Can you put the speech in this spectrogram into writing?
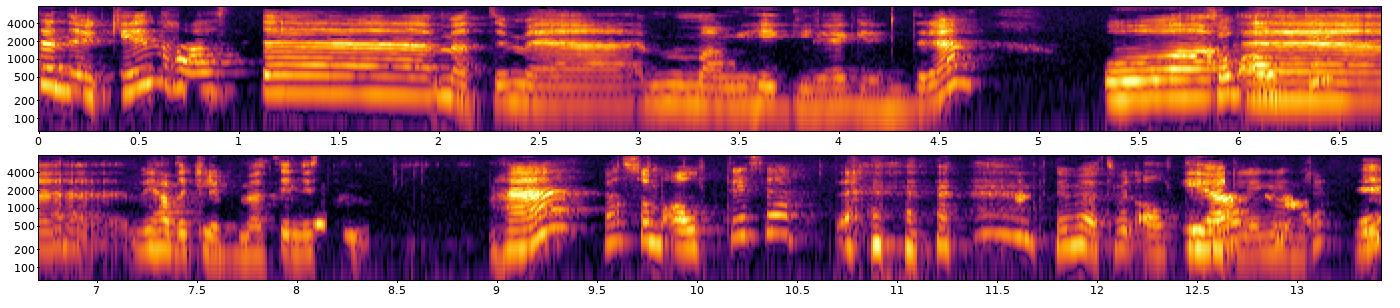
denne uken hatt eh, møte med mange hyggelige gründere. Og Som alltid? eh, vi hadde klubbmøte inn i Hæ? Ja, som alltid, sier jeg. Du møter vel alltid Ja. hyggelige gründere?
